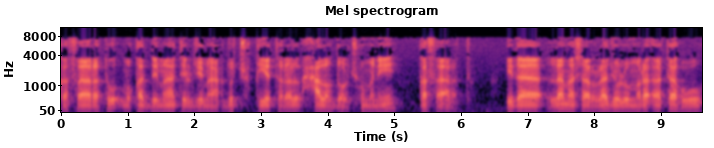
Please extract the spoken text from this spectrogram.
كفارة مقدمات الجماع. دوتش قيتر الحلق دول همني كفارة. إذا لمس الرجل امرأته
